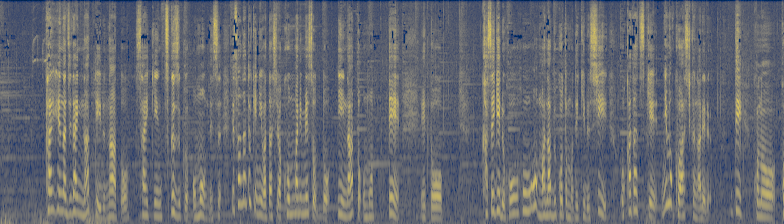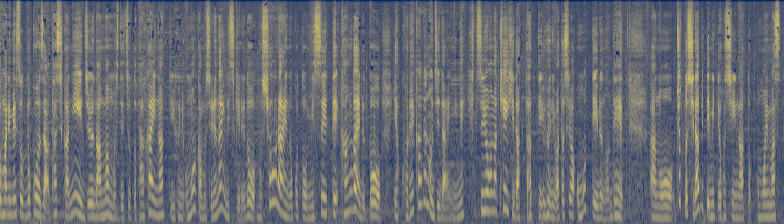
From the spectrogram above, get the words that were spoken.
大変な時代になっているなと最近つくづく思うんです。でそんな時に私はこんまりメソッドいいなと思って、えっと、稼げる方法を学ぶこともできるしお片付けにも詳しくなれるでこのこんまりメソッド講座確かに十何万もしてちょっと高いなっていうふうに思うかもしれないんですけれどもう将来のことを見据えて考えるといやこれからの時代にね必要な経費だったっていうふうに私は思っているのであのちょっと調べてみてほしいなと思います。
